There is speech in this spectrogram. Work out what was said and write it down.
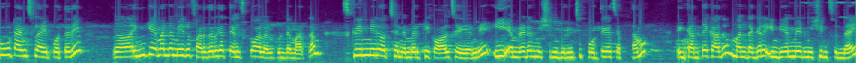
two టైమ్స్లో అయిపోతుంది. ఇంకేమన్నా మీరు ఫర్దర్గా తెలుసుకోవాలనుకుంటే మాత్రం స్క్రీన్ మీద వచ్చే నెంబర్కి కాల్ చేయండి. ఈ ఎంబ్రాయిడరీ మిషన్ గురించి పూర్తిగా చెప్తాము. ఇంకంతేకాదు మన దగ్గర ఇండియన్ మేడ్ మిషన్స్ ఉన్నాయి.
